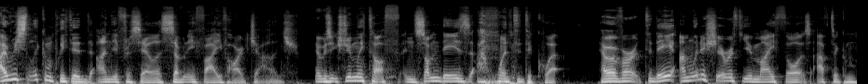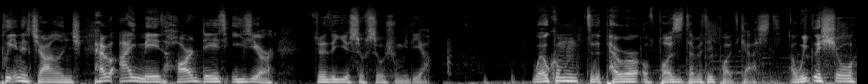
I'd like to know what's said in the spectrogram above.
I recently completed Andy Frisella's 75 Hard Challenge. It was extremely tough, and some days I wanted to quit. However, today I'm going to share with you my thoughts after completing the challenge, how I made hard days easier through the use of social media. Welcome to the Power of Positivity podcast, a weekly show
